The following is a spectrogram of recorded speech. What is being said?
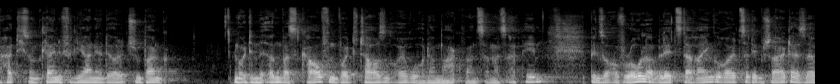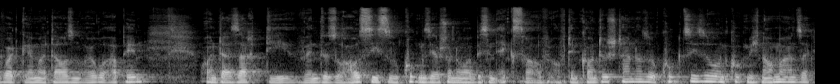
hatte ich so eine kleine Filiale in der Deutschen Bank wollte mir irgendwas kaufen, wollte 1000 Euro oder Mark waren es damals abheben. Bin so auf Rollerblades da reingerollt zu dem Schalter, ich wollte gerne mal 1000 Euro abheben. Und da sagt die, wenn du so aussiehst, so gucken sie ja schon noch mal ein bisschen extra auf, auf den Kontostand und so, guckt sie so und guckt mich nochmal an und sagt,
